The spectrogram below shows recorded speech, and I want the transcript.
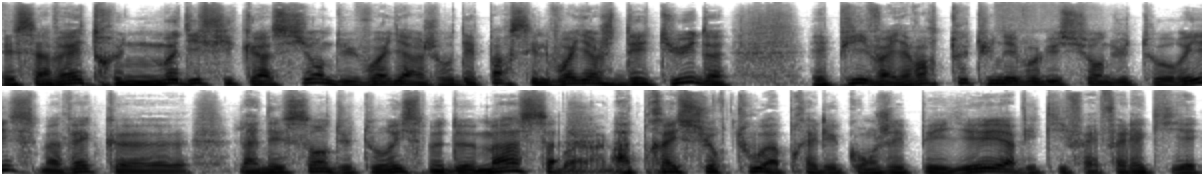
et ça va être une modification du voyage. Au départ, c'est le voyage d'études, et puis il va y avoir toute une évolution du tourisme avec euh, la naissance du tourisme de masse. Voilà. Après, surtout après les congés payés, avec il fa- il fallait qu'il y ait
